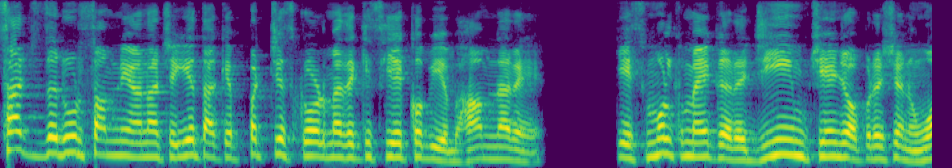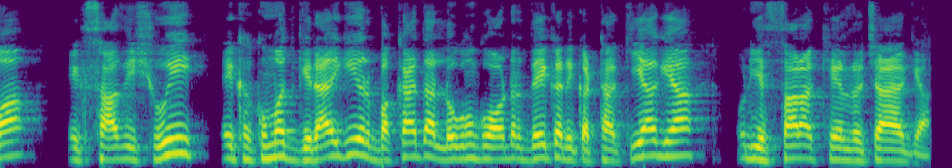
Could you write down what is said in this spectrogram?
सच ज़रूर सामने आना चाहिए ताकि 25 करोड़ में से किसी एक को भी इबाम ना रहे कि इस मुल्क में एक रजीम चेंज ऑपरेशन हुआ, एक साजिश हुई, एक हुकूमत गिराएगी और बाकायदा लोगों को ऑर्डर देकर इकट्ठा किया गया और ये सारा खेल रचाया गया।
